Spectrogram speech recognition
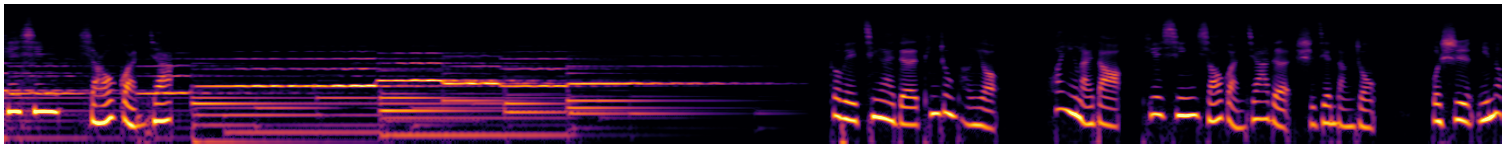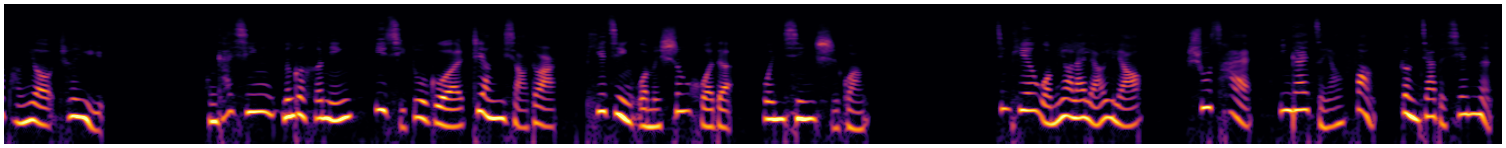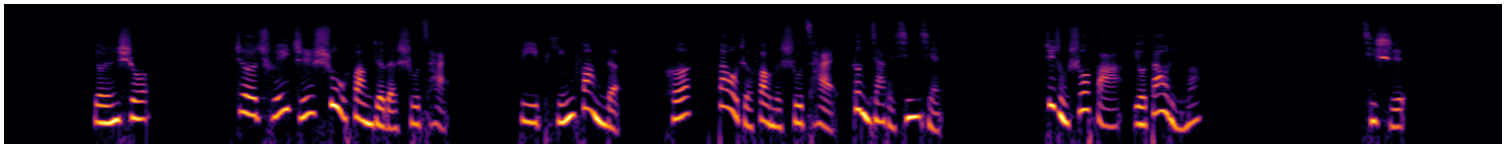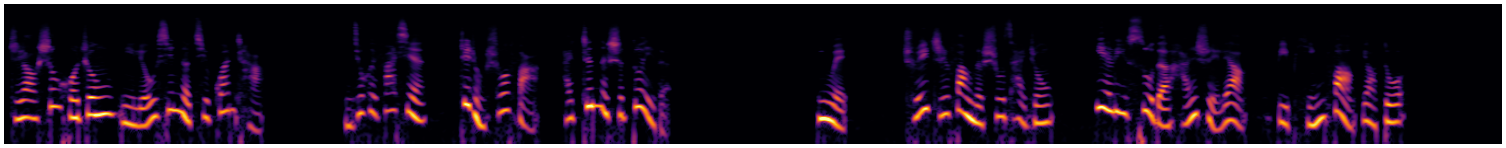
贴心小管家，各位亲爱的听众朋友。欢迎来到贴心小管家的时间当中，我是您的朋友春雨，很开心能够和您一起度过这样一小段贴近我们生活的温馨时光。今天我们要来聊一聊蔬菜应该怎样放更加的鲜嫩。有人说，这垂直竖放着的蔬菜，比平放的和倒着放的蔬菜更加的新鲜。这种说法有道理吗？其实，只要生活中你留心的去观察，你就会发现这种说法还真的是对的。因为垂直放的蔬菜中叶绿素的含水量比平放要多，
